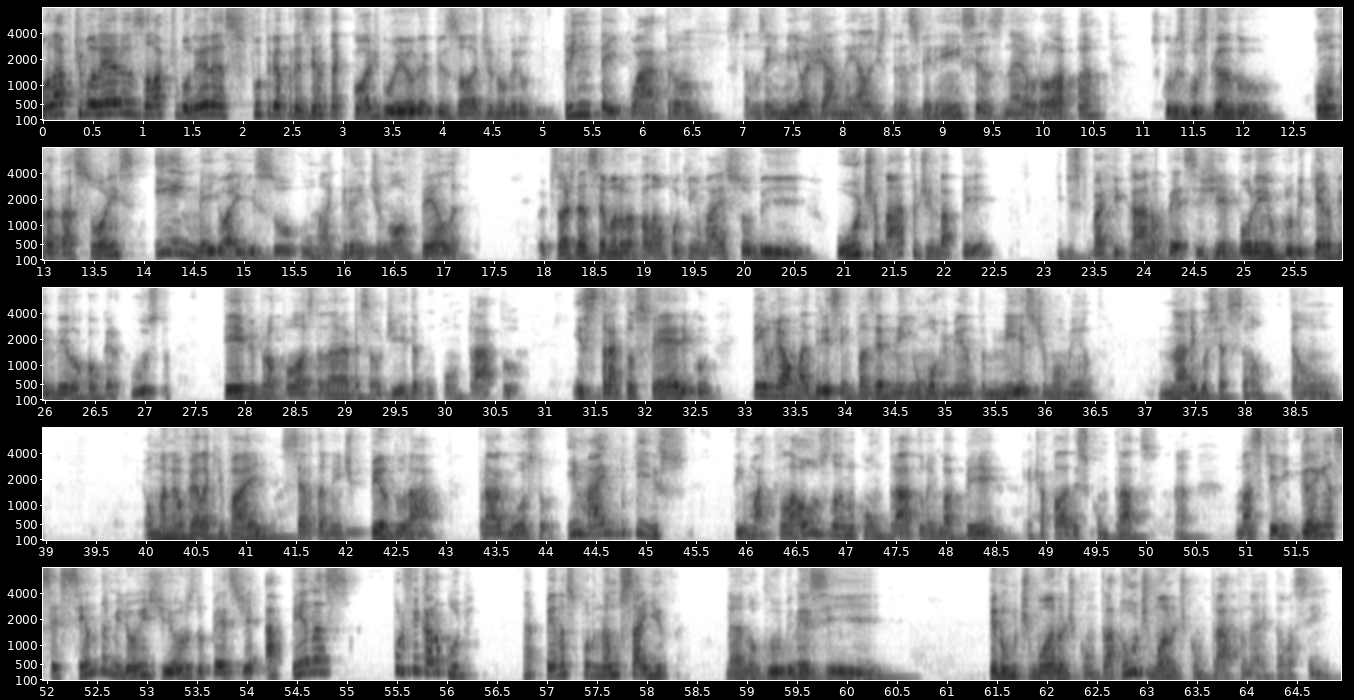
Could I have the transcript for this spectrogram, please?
Olá, futeboleiros! Olá, futeboleiras! Futuri apresenta Código Euro, episódio número 34. Estamos em meio à janela de transferências na Europa, os clubes buscando contratações e, em meio a isso, uma grande novela. O episódio dessa semana vai falar um pouquinho mais sobre o ultimato de Mbappé, que diz que vai ficar no PSG, porém o clube quer vendê-lo a qualquer custo teve proposta da Arábia Saudita com contrato estratosférico. Tem o Real Madrid sem fazer nenhum movimento neste momento na negociação. Então, é uma novela que vai certamente perdurar para agosto. E mais do que isso, tem uma cláusula no contrato no Mbappé. A gente vai falar desse contrato, né? mas que ele ganha 60 milhões de euros do PSG apenas por ficar no clube né, apenas por não sair né, no clube nesse penúltimo ano de contrato, último ano de contrato, né? Então, assim,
